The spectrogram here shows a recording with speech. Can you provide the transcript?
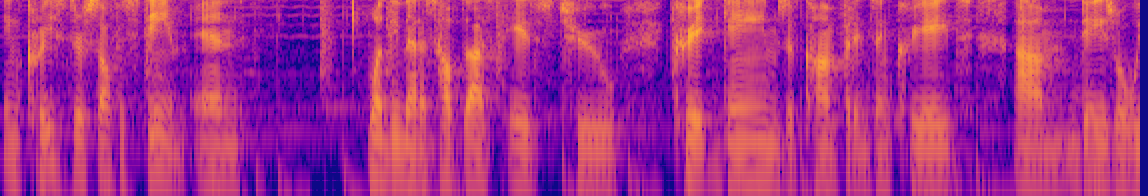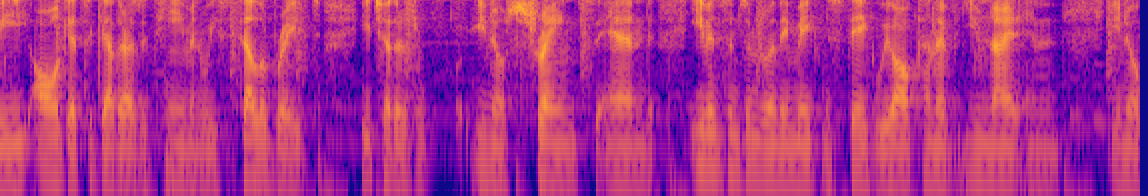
increase their self esteem and one thing that has helped us is to create games of confidence and create um, days where we all get together as a team and we celebrate each other's you know strengths and even sometimes when they make mistake we all kind of unite and you know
